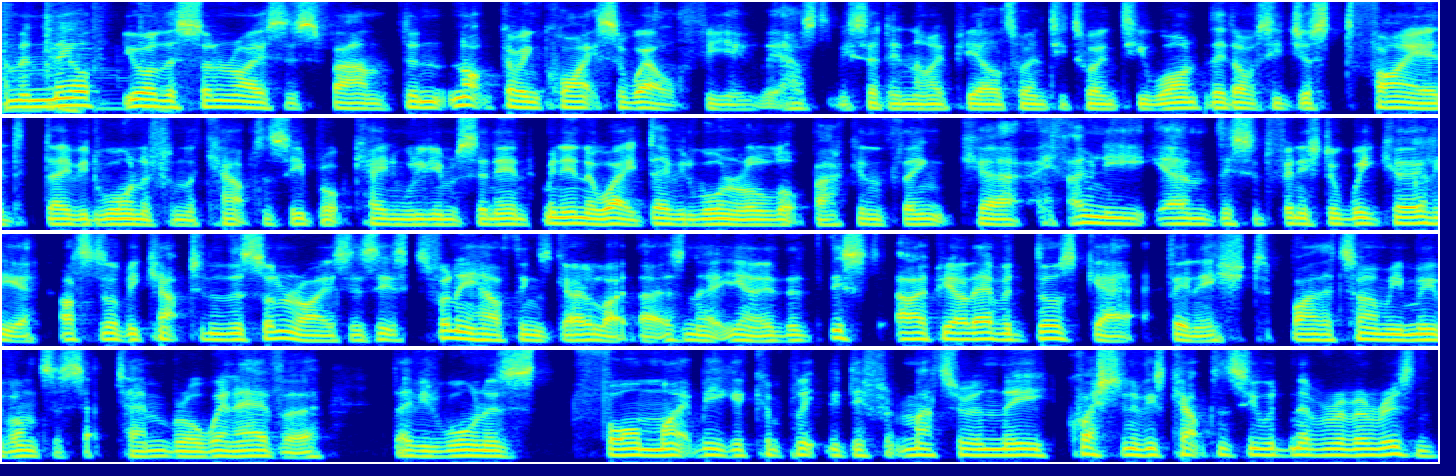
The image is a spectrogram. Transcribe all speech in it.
I mean, Neil, you're the Sunrisers fan. Not going quite so well for you, it has to be said, in IPL 2021. They'd obviously just fired David Warner from the captaincy, brought Kane Williamson in. I mean, in a way, David Warner will look back and think, uh, if only um, this had finished a week earlier, I'd still be captain of the Sunrisers. It's funny how things go like that, isn't it? You know, the, this IPL ever does get finished by the time we move on to September or whenever. David Warner's form might be a completely different matter, and the question of his captaincy would never have arisen.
